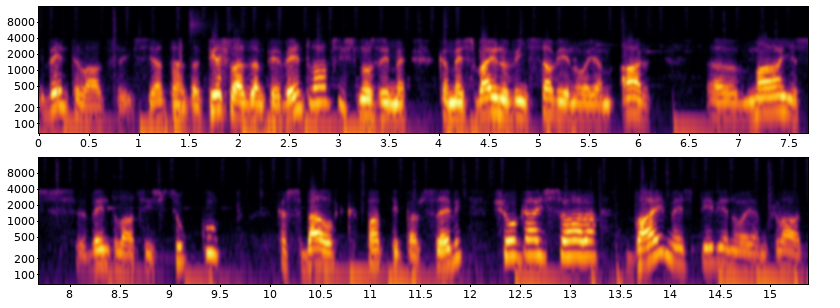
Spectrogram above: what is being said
ventilācijas. Ja, tātad pieslēdzam pie ventilācijas nozīmē, ka mēs vai nu viņu savienojam ar uh, mājas ventilācijas cuku, kas velk pati par sevi šo gaisu ārā, vai mēs pievienojam klāt,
